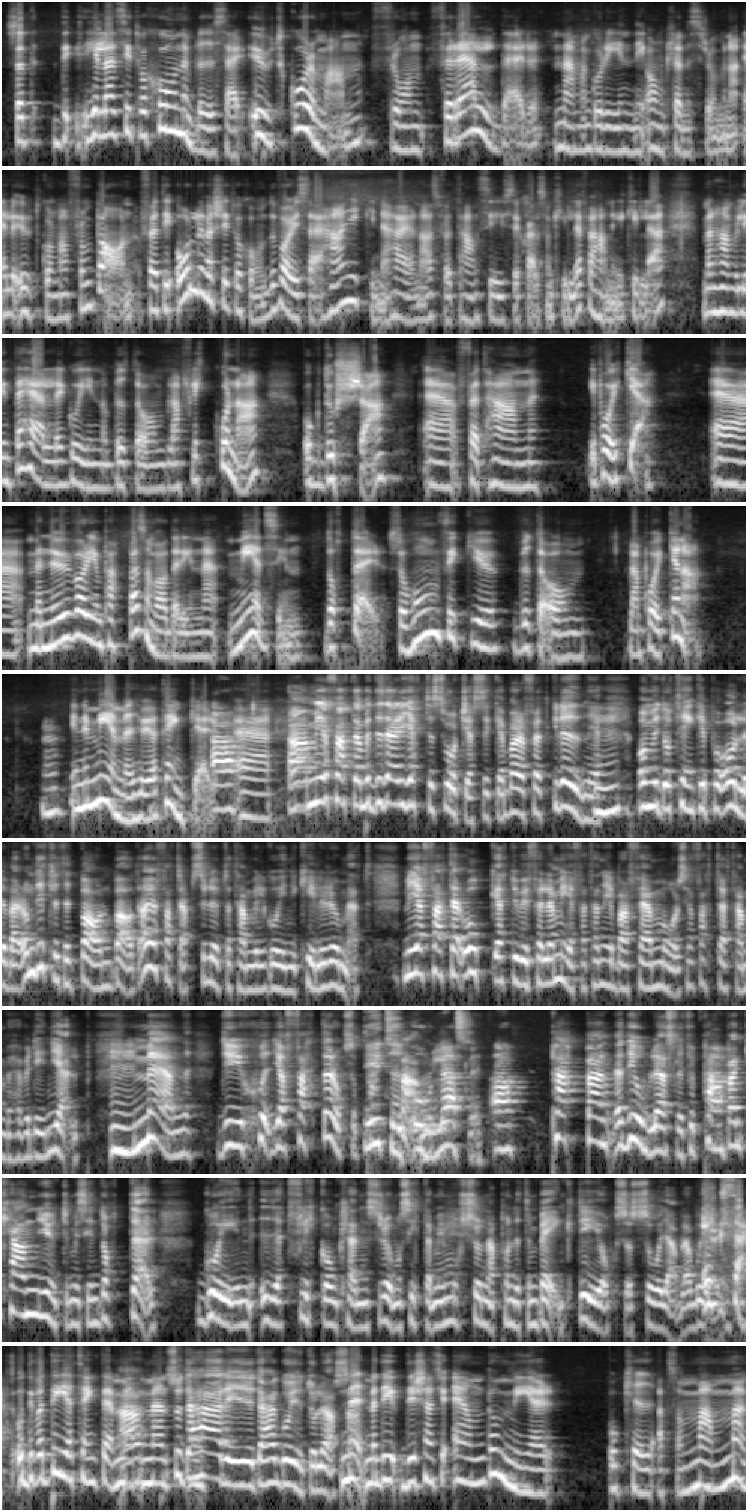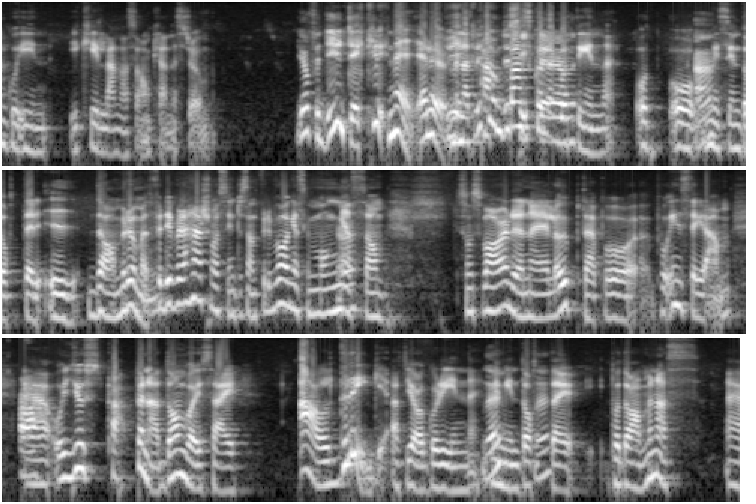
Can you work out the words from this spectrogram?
Så att det, hela situationen blir så här, utgår man från förälder när man går in i omklädningsrummen eller utgår man från barn? För att i Olivers situation, då var det ju så här, han gick in i herrarnas för att han ser ju sig själv som kille, för han är kille. Men han vill inte heller gå in och byta om bland flickorna och duscha eh, för att han är pojke. Eh, men nu var det ju en pappa som var där inne med sin dotter. Så hon fick ju byta om bland pojkarna. Är ni med mig hur jag tänker? Ja. Eh, Ja, men jag fattar. Men det där är jättesvårt Jessica. Bara för att grejen är, Mm. om vi då tänker på Oliver. Om det är ett litet barnbad. Ja, jag fattar absolut att han vill gå in i killrummet. Men jag fattar och att du vill följa med för att han är bara fem år. Så jag fattar att han behöver din hjälp. Mm. Men det är ju. Jag fattar också Det är ju typ pappan. olösligt. Ja. Pappan, det är olösligt för pappan kan ju inte med sin dotter gå in i ett flickomklädningsrum och sitta med morsorna på en liten bänk. Det är också så jävla weird. exakt, och det var det jag tänkte. Men, Ja, men, så det här, är ju, det här går ju inte att lösa. Nej, men det, det känns ju ändå mer okej att som mamma gå in i killarnas omklädningsrum. Ja, för det är ju inte äckligt. Nej, eller hur? Men att pappan skulle ha gått in och, och Ja. med sin dotter i damrummet. För det var det här som var så intressant. För det var ganska många Ja. som, som svarade när jag la upp det här på, på Instagram. Ja. Eh, och just papporna, de var ju så här, aldrig att jag går in Nej, med min dotter på damernas. Eh,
